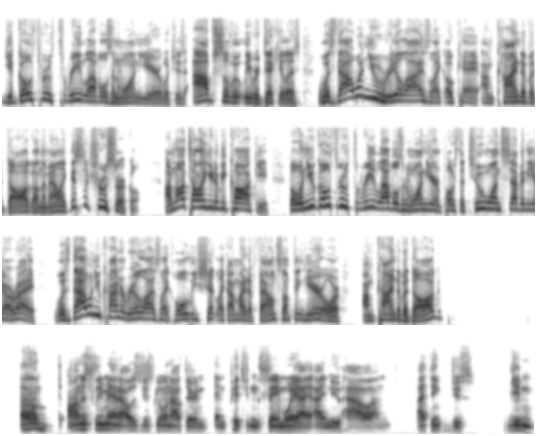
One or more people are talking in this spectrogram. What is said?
you go through three levels in one year, which is absolutely ridiculous. Was that when you realized, like, okay, I'm kind of a dog on the mound? Like, this is a true circle. I'm not telling you to be cocky, but when you go through three levels in one year and post a 217 ERA, was that when you kind of realized, like, holy shit, like I might have found something here, or I'm kind of a dog? Um, honestly, man, I was just going out there and, and pitching the same way I, I knew how. Um, I think just getting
